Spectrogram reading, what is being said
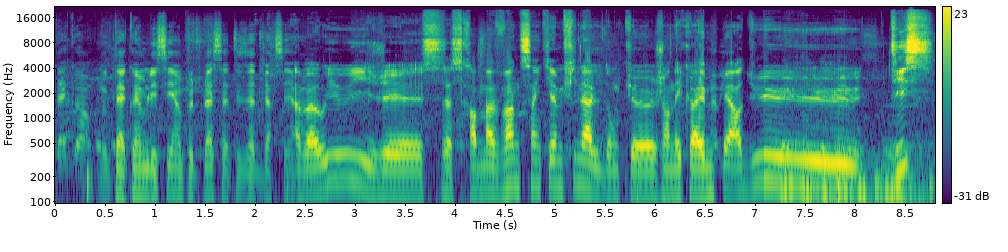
D'accord. Donc tu as quand même laissé un peu de place à tes adversaires? Ah bah oui, oui, ça sera ma 25e finale, donc euh, j'en ai quand même perdu 10.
